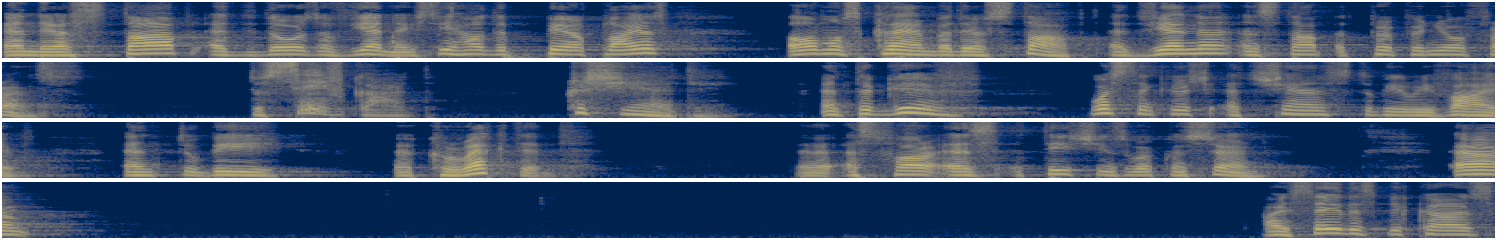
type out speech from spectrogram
And they are stopped at the doors of Vienna. You see how the pair of pliers almost crammed, but they're stopped at Vienna and stopped at Perpignan, France, to safeguard Christianity and to give Western Christian a chance to be revived and to be uh, corrected uh, as far as teachings were concerned. Um, I say this because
